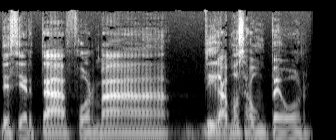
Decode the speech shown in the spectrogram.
de cierta forma, digamos, aún peor.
